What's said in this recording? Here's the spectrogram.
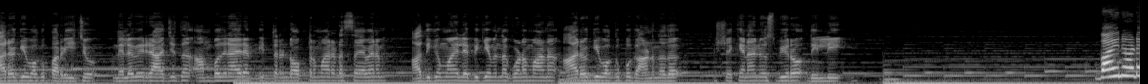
ആരോഗ്യവകുപ്പ് അറിയിച്ചു. നിലവിൽ രാജ്യത്ത് അമ്പതിനായിരം ഇത്തരം ഡോക്ടർമാരുടെ സേവനം അധികമായി ലഭിക്കുമെന്ന ഗുണമാണ് ആരോഗ്യവകുപ്പ് കാണുന്നത്. ഷെക്കന ന്യൂസ് ബ്യൂറോ ദില്ലി വയനാട്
